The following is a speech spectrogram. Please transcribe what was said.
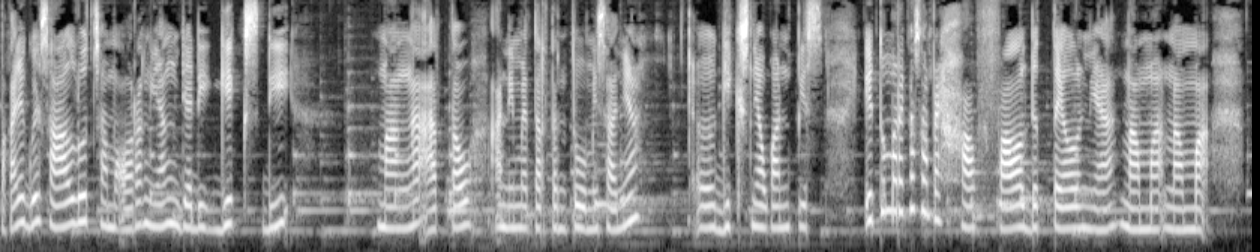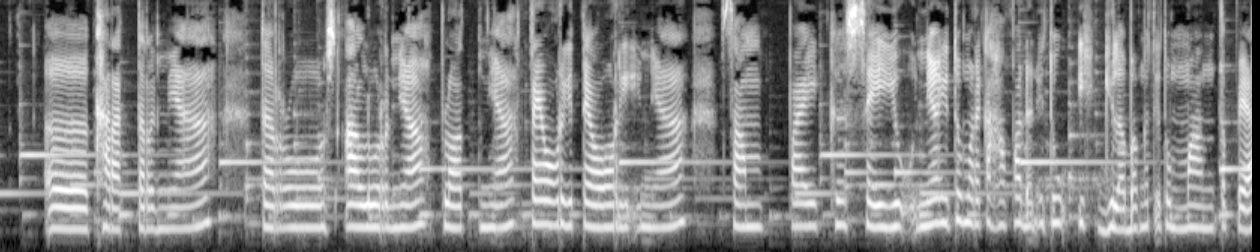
Makanya gue salut sama orang yang jadi geeks di manga atau anime tertentu. Misalnya uh, geeksnya One Piece. Itu mereka sampai hafal detailnya nama-nama uh, karakternya terus alurnya plotnya teori-teorinya sampai ke seiyunya itu mereka hafal dan itu ih gila banget itu mantep ya.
